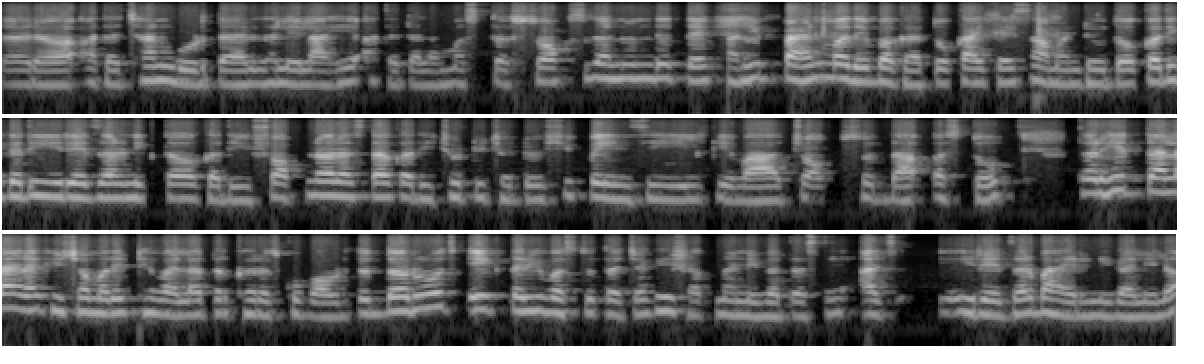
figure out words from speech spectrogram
तर आता छान गोड तयार झालेला आहे. आता त्याला मस्त सॉक्स घालून देते आणि पॅन्टमध्ये बघा तो काय-काय सामान ठेवतो. कधी-कधी इरेजर निघतं, कधी शॉर्पनर असतं, कधी छोटी-छोटी अशी पेन्सिल किंवा चॉक सुद्धा असतो. तर हे त्याला ना खिशामध्ये ठेवायला तर खरंच खूप आवडतं. दररोज एक तरी वस्तू त्याच्या खिशातनं निघत असते. आज इरेजर बाहेर निघालेलं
